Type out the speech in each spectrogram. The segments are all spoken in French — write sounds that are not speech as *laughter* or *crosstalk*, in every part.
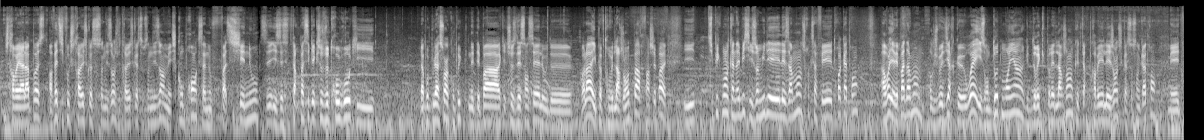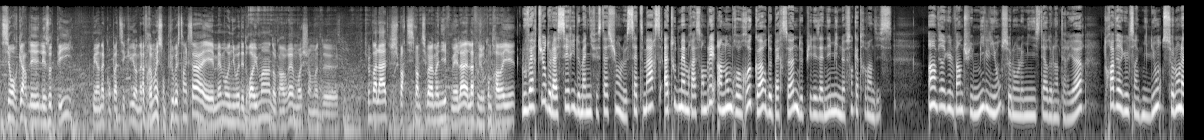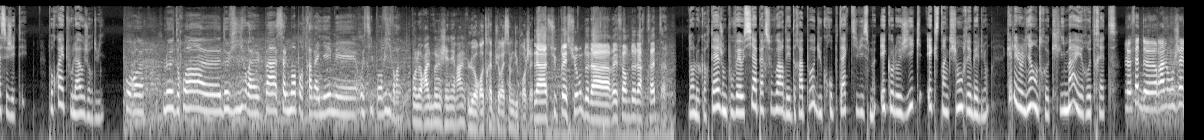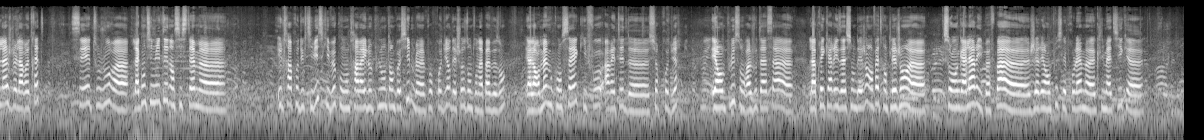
Je travaille à la poste. En fait, il faut que je travaille jusqu'à 70 ans, je vais travailler jusqu'à 70 ans, mais je comprends que ça nous fasse chez nous. Ils essaient de faire passer quelque chose de trop gros qui. La population a compris que n'était pas quelque chose d'essentiel ou de. Voilà, ils peuvent trouver de l'argent autre part. Enfin, je sais pas. Typiquement, le cannabis, ils ont mis les, amendes, je crois que ça fait 3-4 ans. Avant, il n'y avait pas d'amende. Donc, je veux dire que, ouais, ils ont d'autres moyens de récupérer de l'argent que de faire travailler les gens jusqu'à 64 ans. Mais si on regarde les autres pays, mais il y en a qui n'ont pas de sécu, il y en a vraiment ils sont plus restreints que ça et même au niveau des droits humains. Donc en vrai, moi je suis en mode euh, je me balade, je participe un petit peu à la manif, mais là là faut que je retourne travailler. L'ouverture de la série de manifestations le 7 mars a tout de même rassemblé un nombre record de personnes depuis les années 1990. 1,28 million selon le ministère de l'Intérieur, 3,5 millions selon la CGT. Pourquoi êtes-vous là aujourd'hui? Pour euh, le droit euh, de vivre, pas seulement pour travailler, mais aussi pour vivre. Pour le ras-le-bol général. Le retrait pur et simple du projet. La suppression de la réforme de la retraite. Dans le cortège, on pouvait aussi apercevoir des drapeaux du groupe d'activisme écologique Extinction Rébellion. Quel est le lien entre climat et retraite? Le fait de rallonger l'âge de la retraite, c'est toujours euh, la continuité d'un système ultra productiviste qui veut qu'on travaille le plus longtemps possible pour produire des choses dont on n'a pas besoin. Et alors même qu'on sait qu'il faut arrêter de surproduire. Et en plus, on rajoute à ça euh, la précarisation des gens. En fait, quand les gens euh, sont en galère, ils ne peuvent pas euh, gérer en plus les problèmes climatiques.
